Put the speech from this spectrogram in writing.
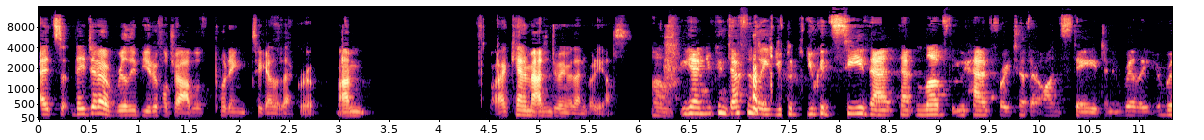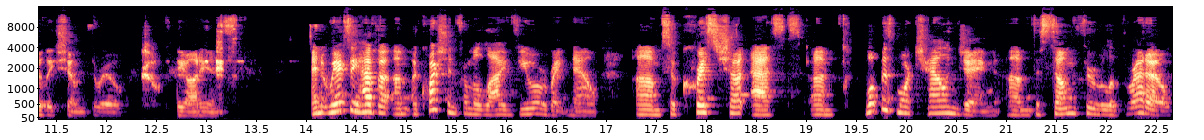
it's they did a really beautiful job of putting together that group. I'm i can't imagine doing it with anybody else Oh, yeah, and you can definitely you could you could see that that love that you had for each other on stage, and it really it really shone through to the audience. And we actually have a um, a question from a live viewer right now. Um, so Chris Shutt asks, um, what was more challenging, um, the sung through libretto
